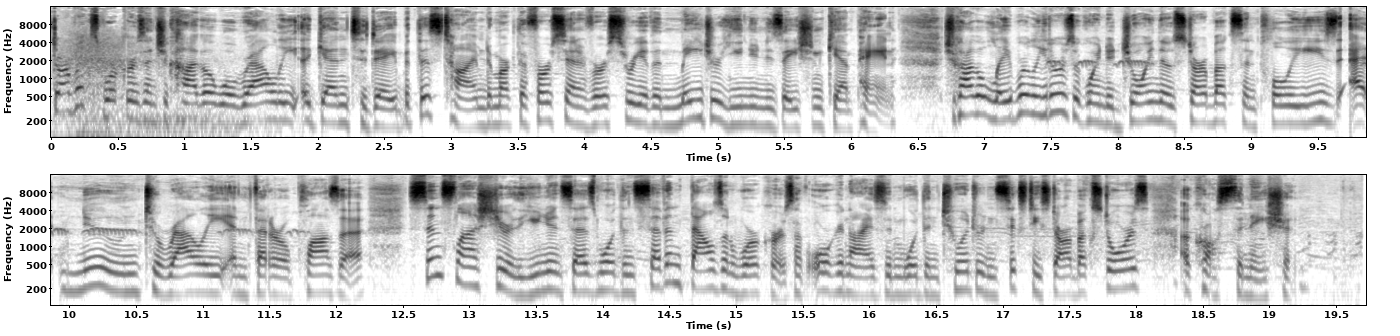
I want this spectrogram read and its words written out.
Starbucks workers in Chicago will rally again today, but this time to mark the first anniversary of a major unionization campaign. Chicago labor leaders are going to join those Starbucks employees at noon to rally in Federal Plaza. Since last year, the union says more than 7,000 workers have organized in more than 260 Starbucks stores across the nation.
